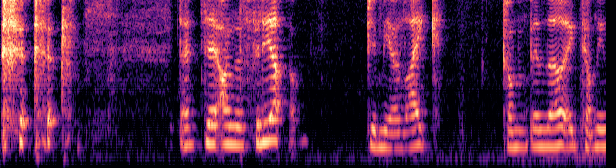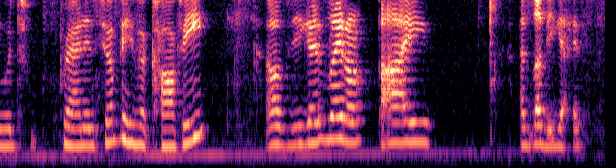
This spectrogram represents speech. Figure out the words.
That's it on this video. Give me a like, comment below, and tell me which brand is your favorite coffee. I'll see you guys later. Bye. I love you guys.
